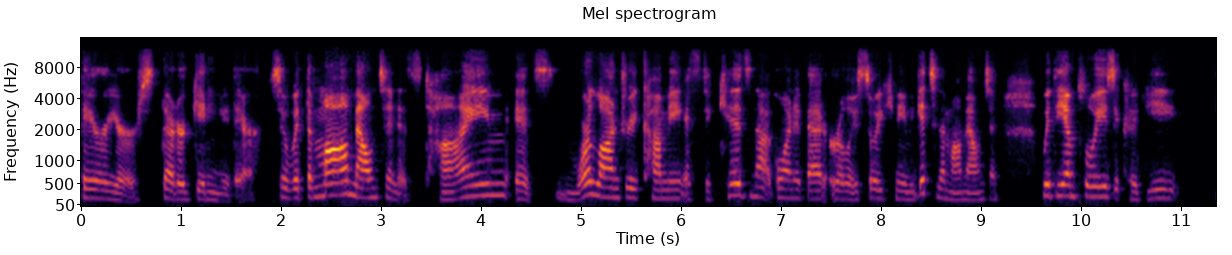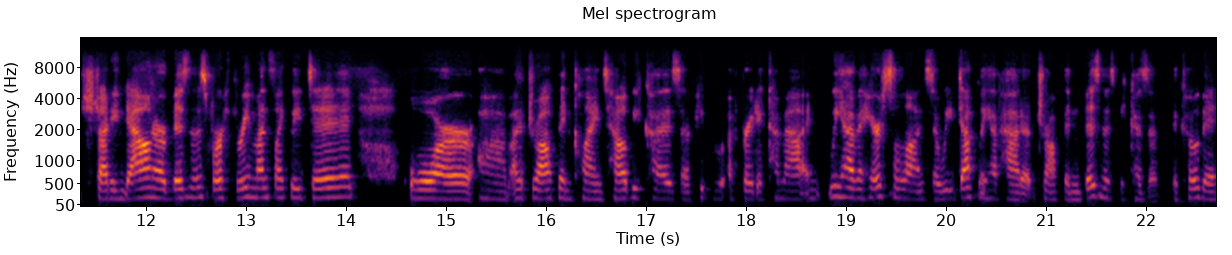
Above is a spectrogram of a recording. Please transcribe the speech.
barriers that are getting you there? So with the mom mountain, it's time, it's more laundry coming, it's the kids not going to bed early so you can even get to the mom mountain. With the employees, it could be shutting down our business for three months like we did or um, a drop in clientele because of people afraid to come out and we have a hair salon so we definitely have had a drop in business because of the covid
